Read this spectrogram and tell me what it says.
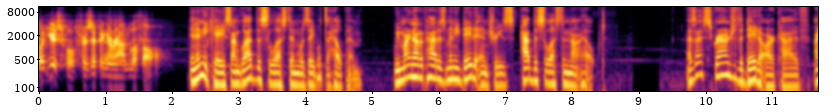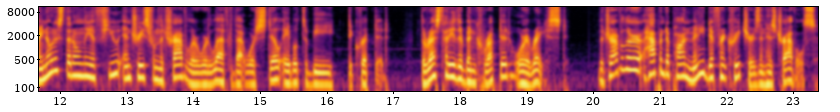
but useful for zipping around Lothal. In any case, I'm glad the Sullustan was able to help him. We might not have had as many data entries had the Sullustan not helped. As I scrounged the data archive, I noticed that only a few entries from the Traveler were left that were still able to be decrypted. The rest had either been corrupted or erased. The Traveler happened upon many different creatures in his travels.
